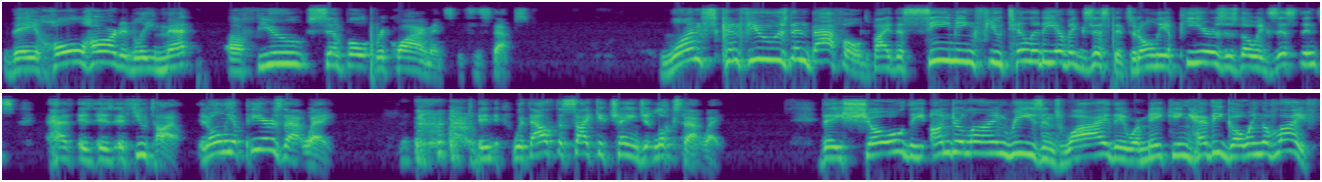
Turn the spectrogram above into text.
they wholeheartedly met a few simple requirements. It's the steps. Once confused and baffled by the seeming futility of existence, it only appears as though existence has, is, is, futile. It only appears that way. Without the psychic change, it looks that way. They show the underlying reasons why they were making heavy going of life,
